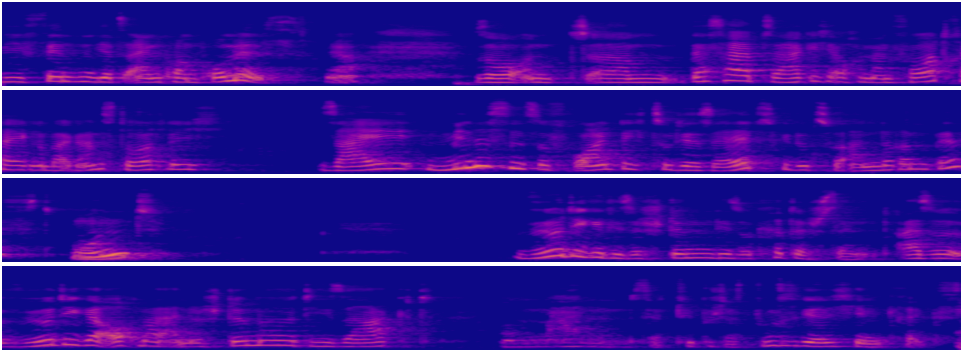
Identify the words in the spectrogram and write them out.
wir finden jetzt einen Kompromiss. Ja? So, und ähm, deshalb sage ich auch in meinen Vorträgen aber ganz deutlich, sei mindestens so freundlich zu dir selbst, wie du zu anderen bist mhm. und würdige diese Stimmen, die so kritisch sind. Also würdige auch mal eine Stimme, die sagt, oh Mann, ist ja typisch, dass du das wieder nicht hinkriegst.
